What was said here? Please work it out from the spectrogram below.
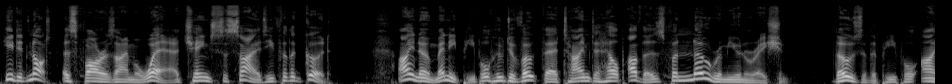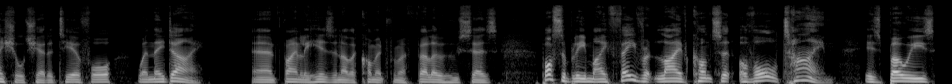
He did not, as far as I'm aware, change society for the good. I know many people who devote their time to help others for no remuneration. Those are the people I shall shed a tear for when they die. And finally, here's another comment from a fellow who says, Possibly my favourite live concert of all time is Bowie's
